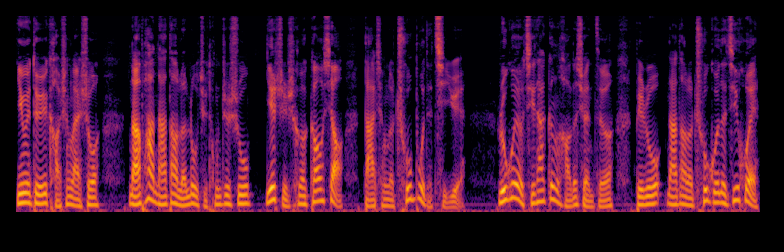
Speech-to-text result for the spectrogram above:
因为对于考生来说，哪怕拿到了录取通知书，也只是和高校达成了初步的契约。如果有其他更好的选择，比如拿到了出国的机会，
